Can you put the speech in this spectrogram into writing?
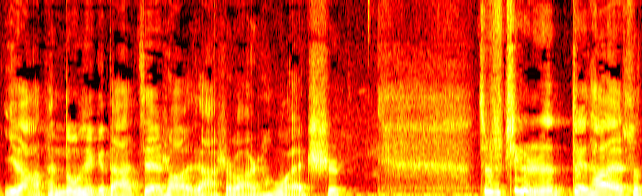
一大盆东西给大家介绍一下，是吧？然后我来吃，就是这个人对他来说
